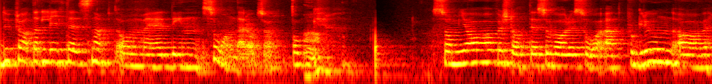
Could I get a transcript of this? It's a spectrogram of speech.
du pratade lite snabbt om eh, din son där också. Och ja. Som jag har förstått det så var det så att på grund av mm,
